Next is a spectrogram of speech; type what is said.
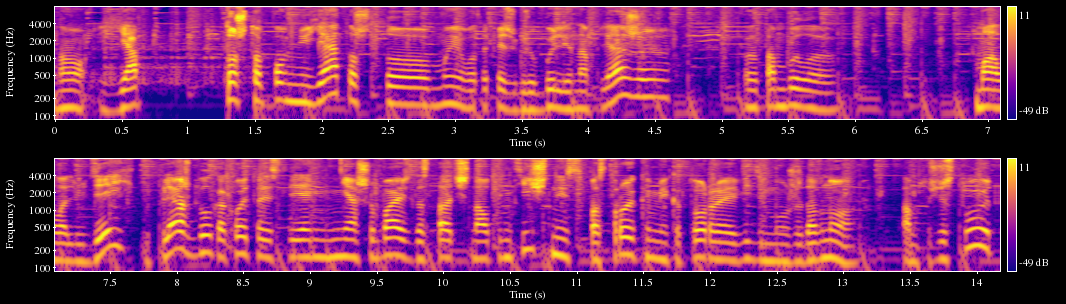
Но я... То, что помню я, то, что мы, вот опять же говорю, были на пляже, э, там было мало людей, и пляж был какой-то, если я не ошибаюсь, достаточно аутентичный, с постройками, которые, видимо, уже давно там существуют,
